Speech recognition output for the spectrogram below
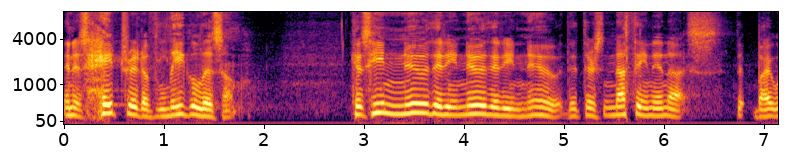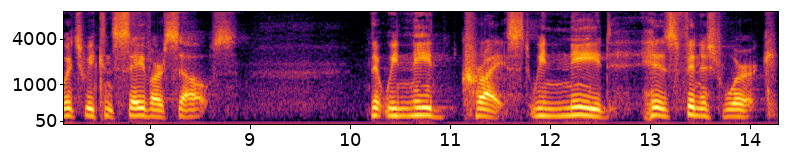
and his hatred of legalism, because he knew that he knew that he knew that there's nothing in us that, by which we can save ourselves, that we need Christ, we need his finished work.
